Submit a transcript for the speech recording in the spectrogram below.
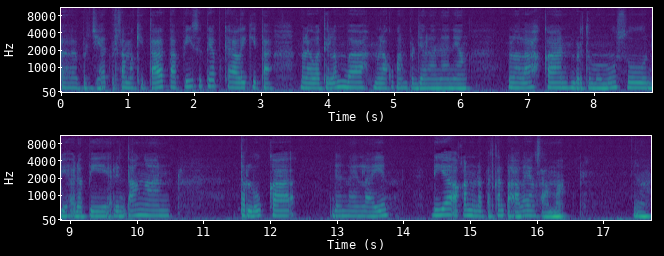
uh, berjihad bersama kita, tapi setiap kali kita melewati lembah, melakukan perjalanan yang melelahkan, bertemu musuh, dihadapi rintangan, terluka, dan lain-lain, dia akan mendapatkan pahala yang sama. Nah,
